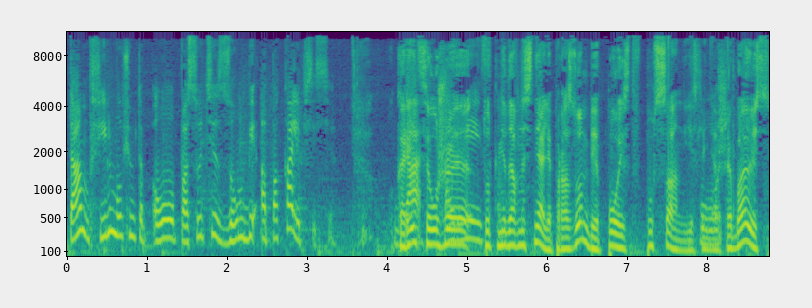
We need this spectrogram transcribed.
там фильм, в общем-то, о, по сути, зомби-апокалипсисе. Корейцы Да, уже корейском. тут недавно сняли про зомби поезд в Пусан, если не Вот. ошибаюсь.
